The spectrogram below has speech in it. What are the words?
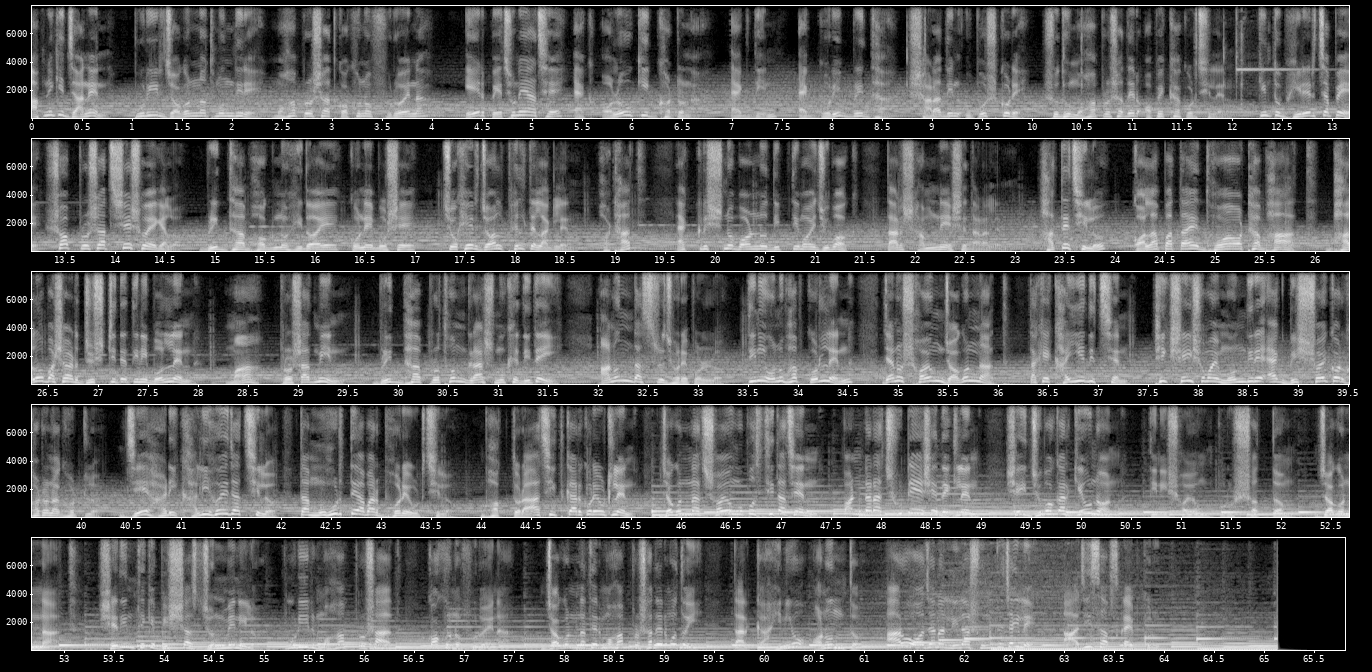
আপনি কি জানেন পুরীর জগন্নাথ মন্দিরে মহাপ্রসাদ কখনো ফুরোয় না? এর পেছনে আছে এক অলৌকিক ঘটনা। একদিন এক গরিব বৃদ্ধা সারাদিন উপোস করে শুধু মহাপ্রসাদের অপেক্ষা করছিলেন। কিন্তু ভিড়ের চাপে সব প্রসাদ শেষ হয়ে গেল। বৃদ্ধা ভগ্ন হৃদয়ে কোণে বসে চোখের জল ফেলতে লাগলেন। হঠাৎ এক কৃষ্ণবর্ণ দীপ্তিময় যুবক তার সামনে এসে দাঁড়ালেন। হাতে ছিল কলাপাতায় ধোঁয়া ওঠা ভাত। ভালোবাসার দৃষ্টিতে তিনি বললেন, মা, প্রসাদ নিন। বৃদ্ধা প্রথম গ্রাস মুখে দিতেই আনন্দাশ্রু ঝরে পড়ল। তিনি অনুভব করলেন যেন স্বয়ং জগন্নাথ তাকে খাইয়ে দিচ্ছেন। ঠিক সেই সময় মন্দিরে এক বিস্ময়কর ঘটনা ঘটল। যে হাড়ি খালি হয়ে যাচ্ছিল, তা মুহূর্তে আবার ভরে উঠছিল। ভক্তরা চিৎকার করে উঠলেন, জগন্নাথ স্বয়ং উপস্থিত আছেন। পাণ্ডারা ছুটে এসে দেখলেন, সেই যুবক আর কেউ নন। তিনি স্বয়ং পুরুষোত্তম, জগন্নাথ। সেদিন থেকে বিশ্বাস জন্মে নিল, পুরীর মহাপ্রসাদ কখনো ফুরোয় না। জগন্নাথের মহাপ্রসাদের মতোই তার কাহিনীও অনন্ত। আরও অজানা লীলা শুনতে চাইলে আজই সাবস্ক্রাইব করুন।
